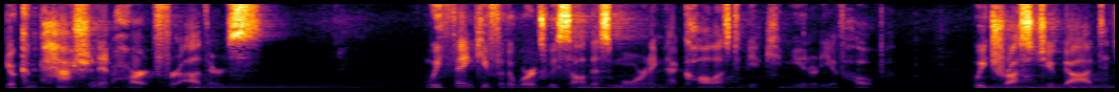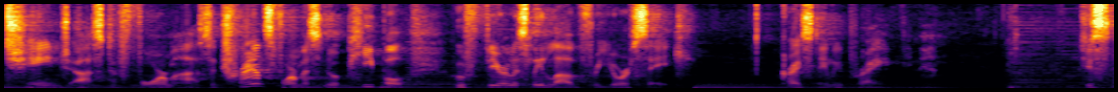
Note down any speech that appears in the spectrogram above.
your compassionate heart for others. We thank you for the words we saw this morning that call us to be a community of hope. We trust you, God, to change us, to form us, to transform us into a people who fearlessly love for your sake. In Christ's name we pray. Amen. Just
